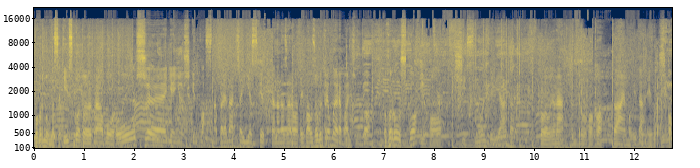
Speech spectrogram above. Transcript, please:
Повернув на Саківського, то праворуч. Е, Класна передача. Є скидка на Назарова. Та й паузу витримує Рибальченко. Грушко і гол. 6-0. 9 хвилина другого тайму. Віталій Грушко.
